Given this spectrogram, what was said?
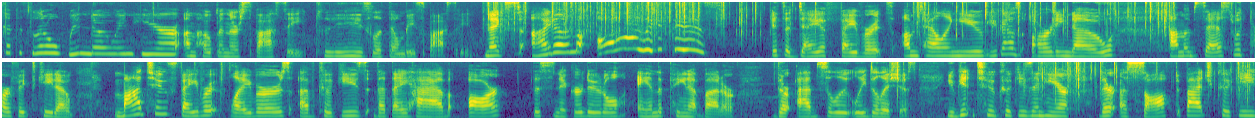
Got this little window in here. I'm hoping they're spicy. Please let them be spicy. Next item. Oh, look at this. It's a day of favorites. I'm telling you, you guys already know I'm obsessed with Perfect Keto. My two favorite flavors of cookies that they have are the Snickerdoodle and the peanut butter. They're absolutely delicious. You get two cookies in here. They're a soft batch cookie.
